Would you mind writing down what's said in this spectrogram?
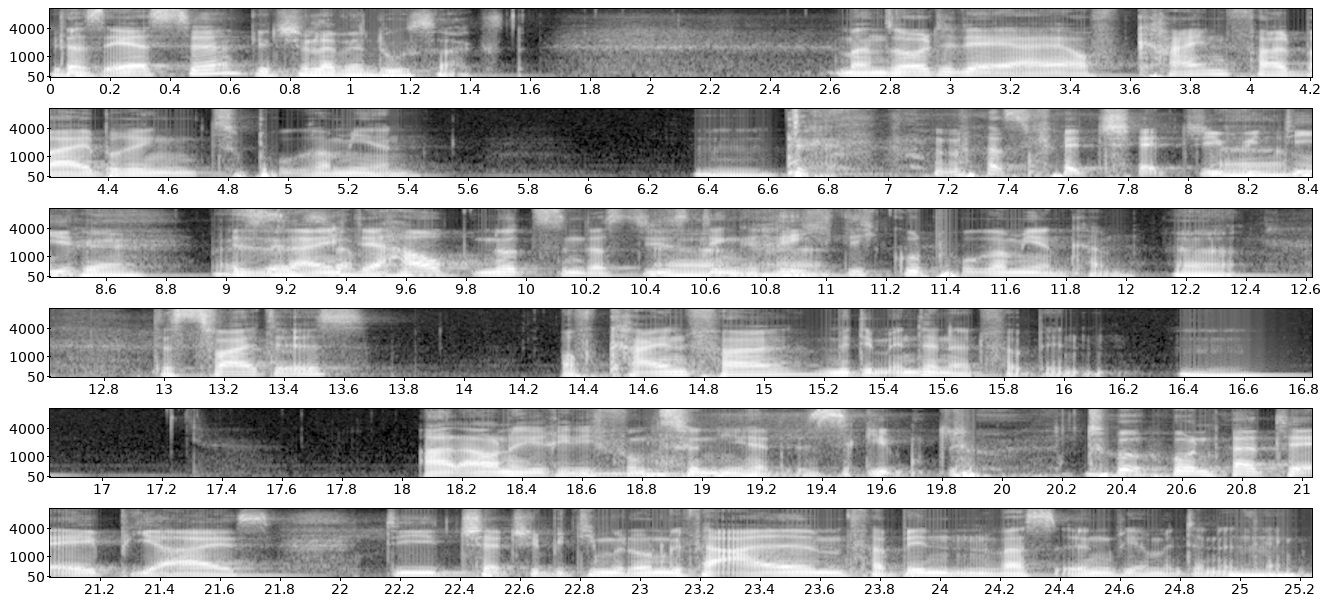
Das erste, geht schneller, wenn du es sagst. Man sollte der AI auf keinen Fall beibringen zu programmieren. Was bei ChatGPT Ah, okay. ist es eigentlich der ja- Hauptnutzen, dass dieses Ja, Ding ja. richtig gut programmieren kann. Ja. Das zweite ist, auf keinen Fall mit dem Internet verbinden. Mhm. Hat auch nicht richtig funktioniert. Es gibt hunderte APIs, die ChatGPT mit ungefähr allem verbinden, was irgendwie am Internet Mhm. hängt.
